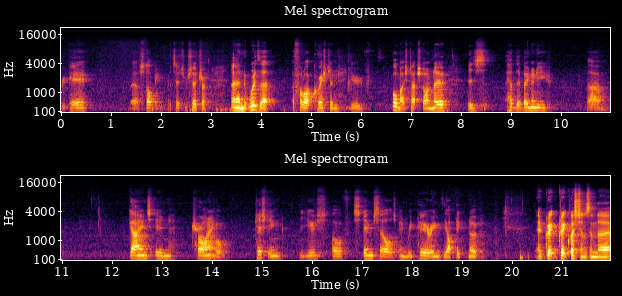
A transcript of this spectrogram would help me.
repair, uh, stopping, etc., etc. And with that, a follow-up question you almost touched on there is, had there been any um, gains in trying or testing the use of stem cells in repairing the optic nerve? Uh, great, great questions, and uh,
